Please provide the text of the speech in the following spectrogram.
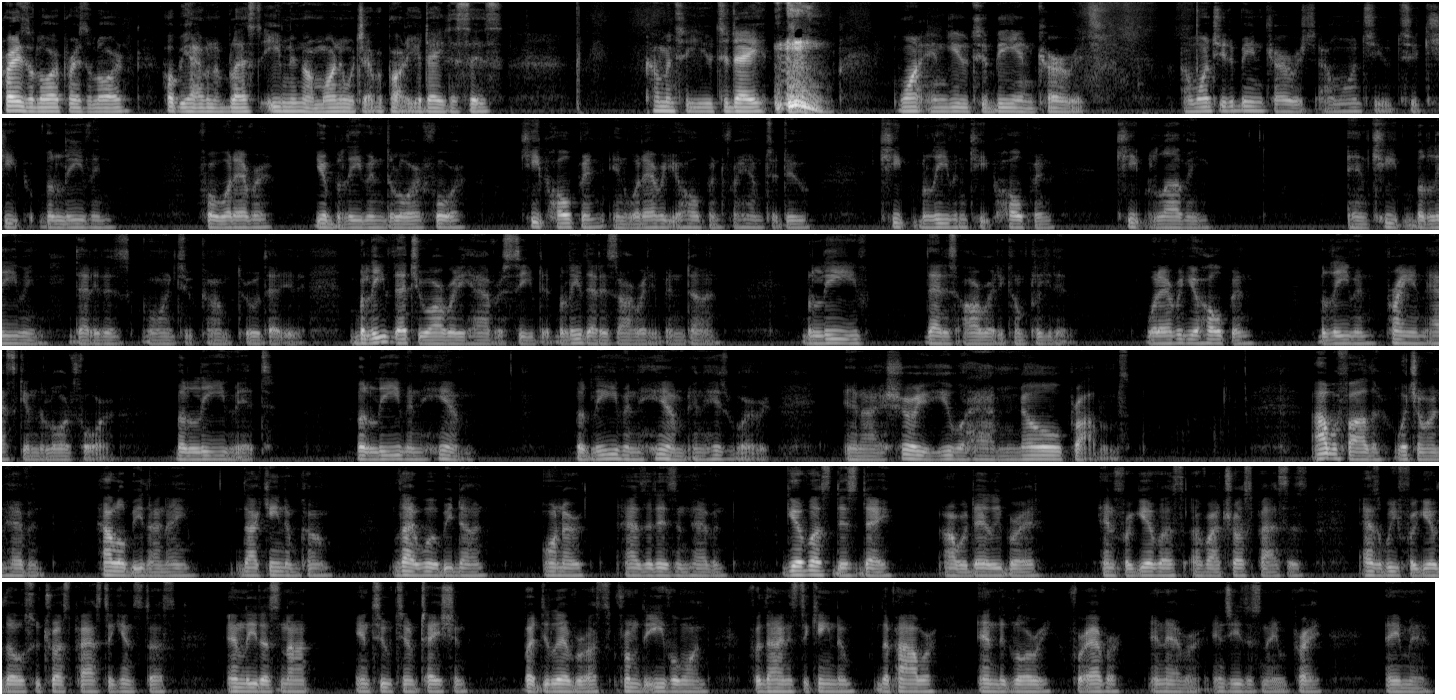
Praise the Lord, praise the Lord. Hope you're having a blessed evening or morning, whichever part of your day this is. Coming to you today, wanting you to be encouraged. I want you to be encouraged. I want you to keep believing for whatever you're believing the Lord for. Keep hoping in whatever you're hoping for Him to do. Keep believing, keep hoping, keep loving and keep believing that it is going to come through that it believe that you already have received it. Believe that it's already been done. Believe that it's already completed. Whatever you're hoping believing praying asking the lord for believe it. Believe in him. Believe in him and his word. And i assure you you will have no problems our Father, which art in heaven, hallowed be thy name. Thy kingdom come, thy will be done, on earth as it is in heaven. Give us this day our daily bread, and forgive us of our trespasses, as we forgive those who trespass against us. And lead us not into temptation, but deliver us from the evil one. For thine is the kingdom, the power, and the glory, forever and ever. In Jesus' name we pray. Amen.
